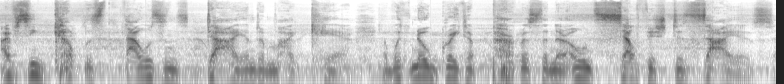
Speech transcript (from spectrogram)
I've seen countless thousands die under my care, and with no greater purpose than their own selfish desires.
